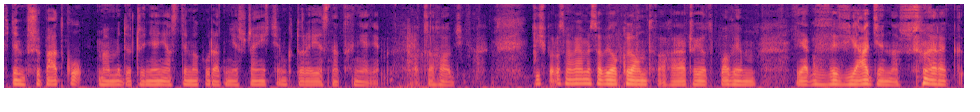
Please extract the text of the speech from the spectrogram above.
W tym przypadku mamy do czynienia z tym akurat nieszczęściem, które jest natchnieniem. O co chodzi? Dziś porozmawiamy sobie o klątwach, a raczej odpowiem jak w wywiadzie na szereg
